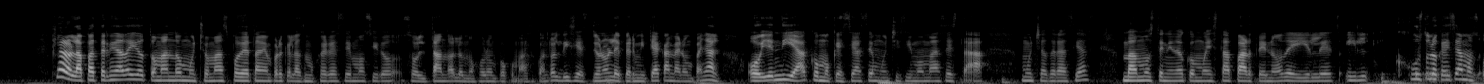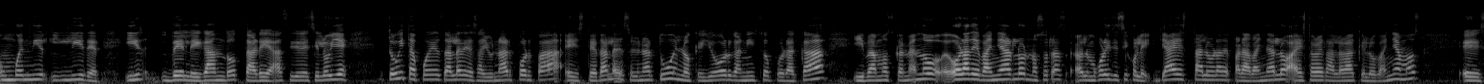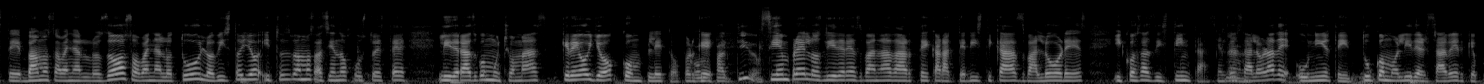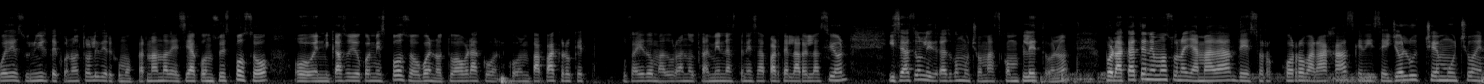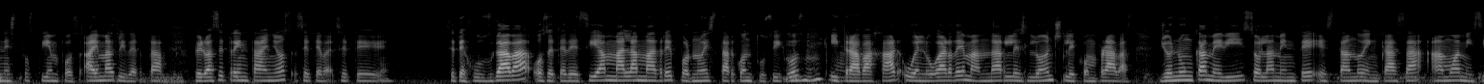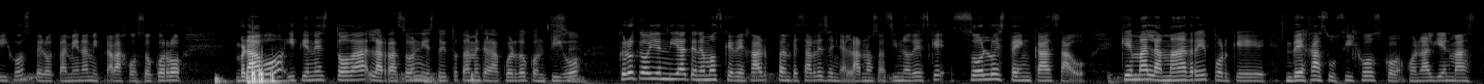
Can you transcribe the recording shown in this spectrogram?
Claro, la paternidad ha ido tomando mucho más poder también porque las mujeres hemos ido soltando a lo mejor un poco más control. Dices, yo no le permitía cambiar un pañal. Hoy en día como que se hace muchísimo más esta, muchas gracias, vamos teniendo como esta parte, ¿no? De irles, y justo lo que decíamos, un buen líder, ir delegando tareas y decir, oye, tú ahorita puedes darle a desayunar, porfa, este, darle a desayunar tú en lo que yo organizo por acá y vamos cambiando. Hora de bañarlo, nosotras a lo mejor dices, híjole, ya está la hora de, para bañarlo, a esta hora es a la hora que lo bañamos este, vamos a bañar los dos o bañalo tú, lo visto yo, y entonces vamos haciendo justo este liderazgo mucho más, creo yo, completo, porque siempre los líderes van a darte características, valores y cosas distintas. Entonces, a la hora de unirte y tú como líder saber que puedes unirte con otro líder, como Fernanda decía, con su esposo, o en mi caso yo con mi esposo, bueno, tú ahora con, con papá creo que pues ha ido madurando también hasta en esa parte de la relación y se hace un liderazgo mucho más completo, ¿no? Por acá tenemos una llamada de Socorro Barajas que dice, yo luché mucho en estos tiempos, hay más libertad, pero hace 30 años se te, se te, se te juzgaba o se te decía mala madre por no estar con tus hijos y trabajar o en lugar de mandarles lunch le comprabas. Yo nunca me vi solamente estando en casa, amo a mis hijos, pero también a mi trabajo. Socorro, bravo y tienes toda la razón y estoy totalmente de acuerdo contigo. Creo que hoy en día tenemos que dejar para empezar de señalarnos así, no de es que solo está en casa o qué mala madre porque deja a sus hijos con, con alguien más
